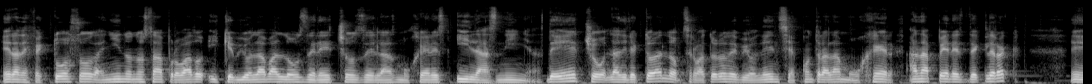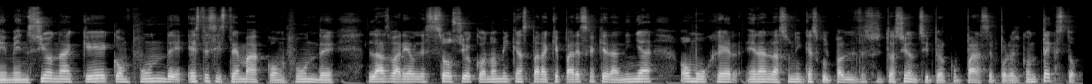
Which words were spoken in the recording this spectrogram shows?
era defectuoso, dañino, no estaba aprobado y que violaba los derechos de las mujeres y las niñas. De hecho, la directora del Observatorio de Violencia contra la Mujer, Ana Pérez de Clerac, eh, menciona que confunde, este sistema confunde las variables socioeconómicas para que parezca que la niña o mujer eran las únicas culpables de su situación, sin preocuparse por el contexto.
